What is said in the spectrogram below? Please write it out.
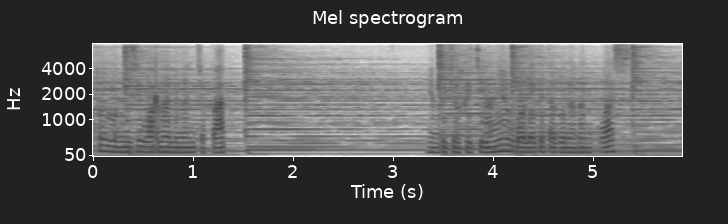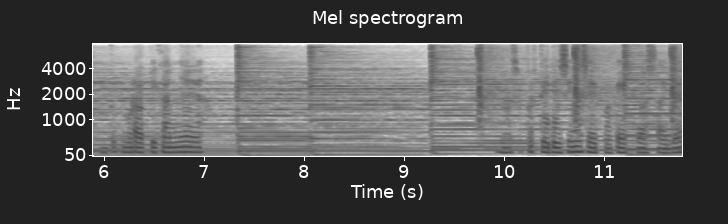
apa mengisi warna dengan cepat yang kecil-kecilnya boleh kita gunakan kuas untuk merapikannya ya. Nah seperti di sini saya pakai kuas saja.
